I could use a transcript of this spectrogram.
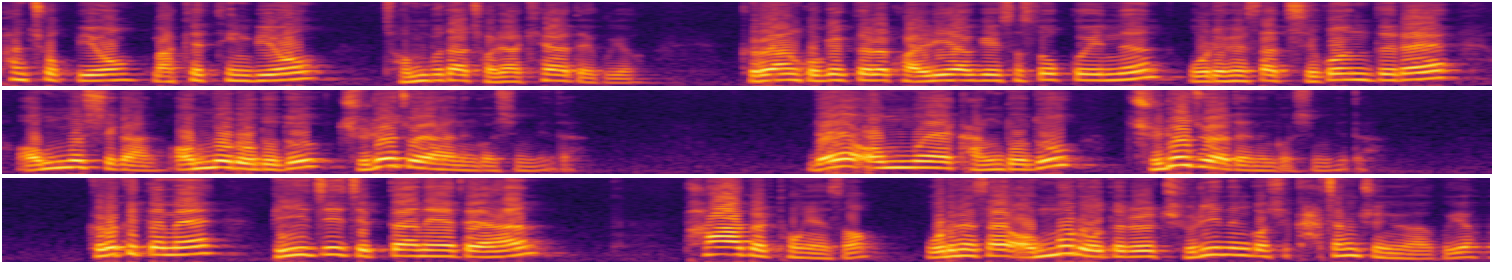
판촉 비용, 마케팅 비용 전부 다 절약해야 되고요. 그러한 고객들을 관리하기 위해서 쏟고 있는 우리 회사 직원들의 업무 시간, 업무 load도 줄여줘야 하는 것입니다. 내 업무의 강도도 줄여줘야 되는 것입니다. 그렇기 때문에 BZ 집단에 대한 파악을 통해서 우리 회사의 업무 load를 줄이는 것이 가장 중요하고요.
